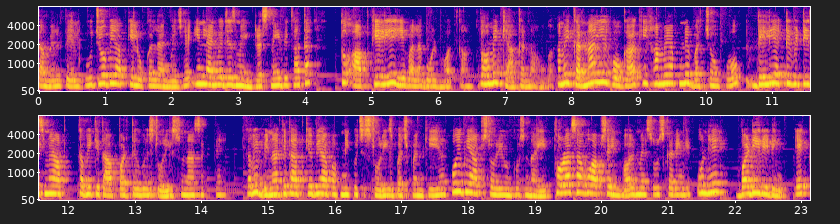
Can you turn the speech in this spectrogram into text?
तमिल तेलुगु जो भी आपकी लोकल लैंग्वेज है, इन लैंग्वेजेस में इंटरेस्ट नहीं दिखाता। तो आपके लिए ये वाला गोल बहुत काम। तो हमें क्या करना होगा? हमें करना ये होगा कि हमें अपने बच्चों को डेली एक्टिविटीज़ में आप कभी किताब पढ़ते हुए स्टोरी सुना सकते हैं। कभी बिना किताब के भी आप अपनी कुछ स्टोरीज बचपन की या कोई भी आप स्टोरी उनको सुनाइए। थोड़ा सा वो आपसे इन्वॉल्व महसूस करेंगे। उन्हें बड़ी रीडिंग एक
